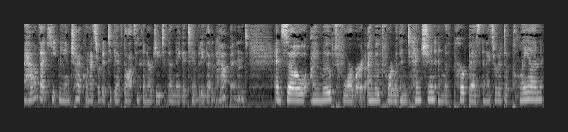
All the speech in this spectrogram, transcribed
have that keep me in check when I started to give thoughts and energy to the negativity that had happened. And so I moved forward. I moved forward with intention and with purpose, and I started to plan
